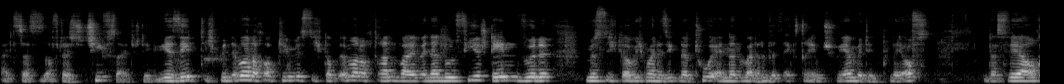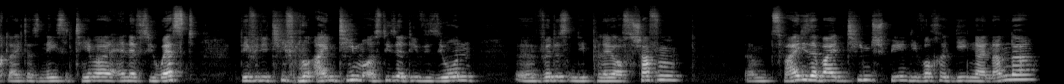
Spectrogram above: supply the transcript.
als dass es auf der Chiefs-Seite steht. Wie ihr seht, ich bin immer noch optimistisch, ich glaube immer noch dran, weil wenn da 0-4 stehen würde, müsste ich, glaube ich, meine Signatur ändern, weil dann wird es extrem schwer mit den Playoffs. Und das wäre auch gleich das nächste Thema. NFC West, definitiv nur ein Team aus dieser Division äh, wird es in die Playoffs schaffen. Ähm, zwei dieser beiden Teams spielen die Woche gegeneinander.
